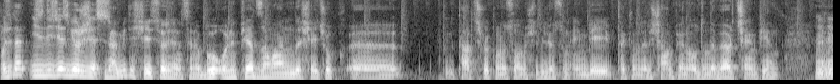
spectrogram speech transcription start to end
O yüzden izleyeceğiz, göreceğiz. Ben bir de şey söyleyeceğim sana. Bu olimpiyat zamanında şey çok e, tartışma konusu olmuştu biliyorsun. NBA takımları şampiyon olduğunda World Champion. Yani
